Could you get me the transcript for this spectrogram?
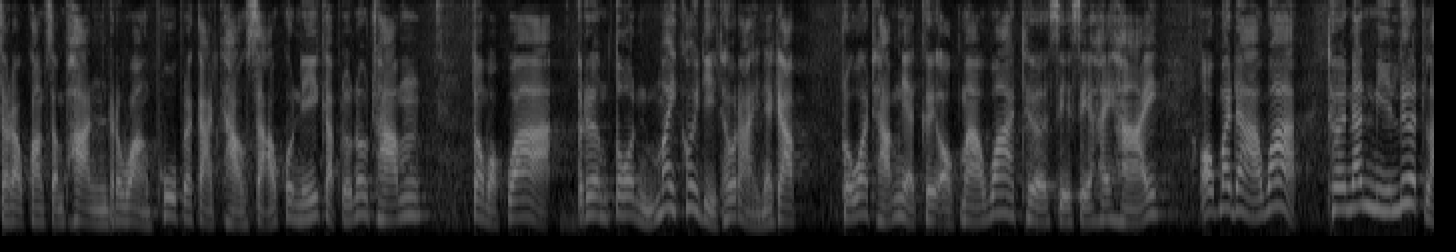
สำหรับความสัมพันธ์ระหว่างผู้ประกาศข่าวสาวคนนี้กับโดนัลด์ทรัมป์ต้องบอกว่าเริ่มต้นไม่ค่อยดีเท่าไหร่นะครับ เพราะว่าทรัมป์เนี่ยเคยออกมาว่าเธอเสียเสียหายหายออกมาด่าว่าเธอนั้นมีเลือดไหล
